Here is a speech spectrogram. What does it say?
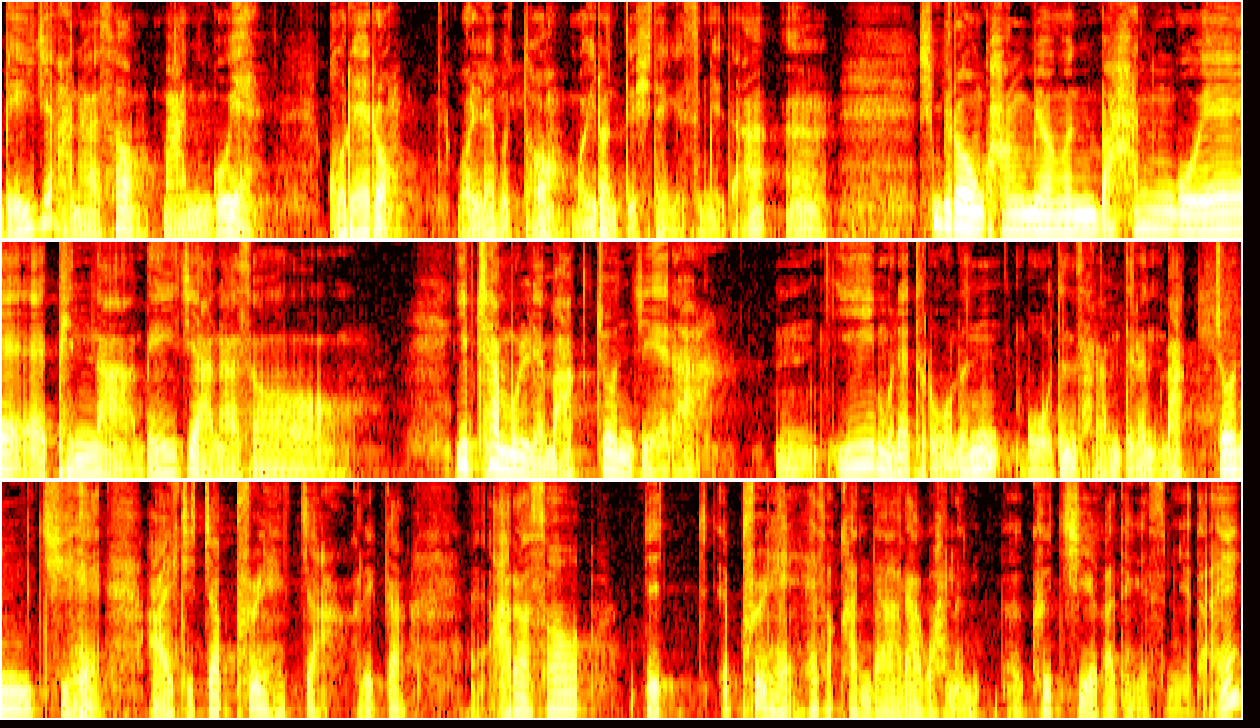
매이지 않아서 만고의 고래로 원래부터 뭐 이런 뜻이 되겠습니다. 어. 신비로운 광명은 만고에 빛나 매이지 않아서 입찬물레 막존지해라. 음, 이 문에 들어오는 모든 사람들은 막존지해 알지자 풀해자 그러니까 알아서 풀해 해석한다라고 하는 어, 그 지혜가 되겠습니다. 에?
